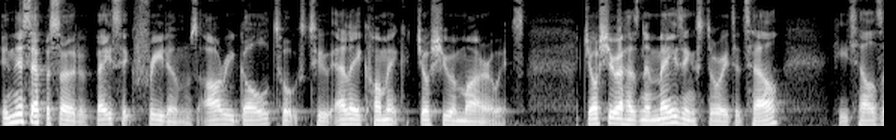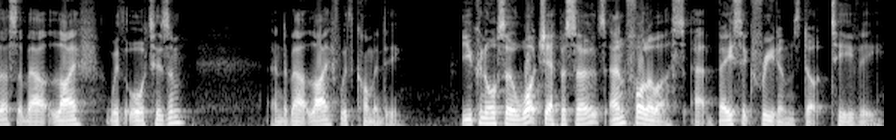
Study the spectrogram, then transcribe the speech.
In this episode of Basic Freedoms, Ari Gold talks to LA comic Joshua Meyrowitz. Joshua has an amazing story to tell. He tells us about life with autism and about life with comedy. You can also watch episodes and follow us at basicfreedoms.tv.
